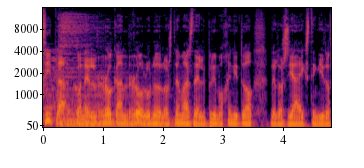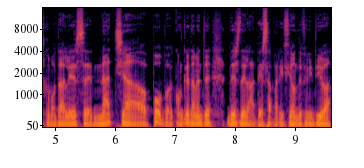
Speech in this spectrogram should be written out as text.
Cita con el rock and roll, uno de los temas del primogénito de los ya extinguidos como tales, eh, Nacha Pop, concretamente desde la desaparición definitiva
